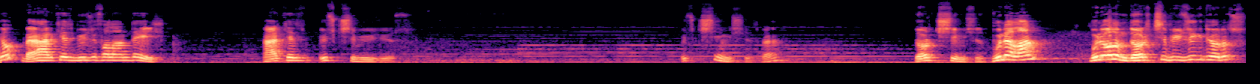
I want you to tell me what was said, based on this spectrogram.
Yok be herkes büyücü falan değil. Herkes 3 kişi büyücüyüz. 3 kişiymişiz be. 4 kişiymişiz. Bu ne lan? Bu ne oğlum? 4 kişi büyücü gidiyoruz.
